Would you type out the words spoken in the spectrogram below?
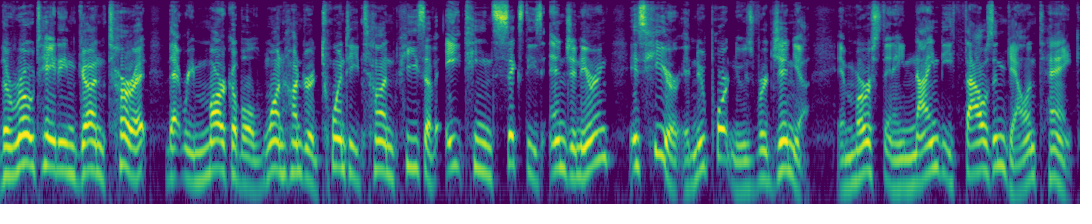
The rotating gun turret, that remarkable 120 ton piece of 1860s engineering, is here in Newport News, Virginia, immersed in a 90,000 gallon tank.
